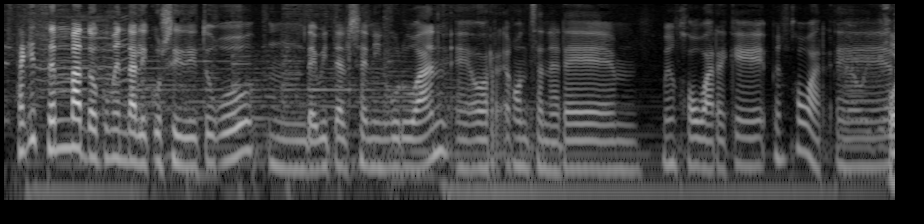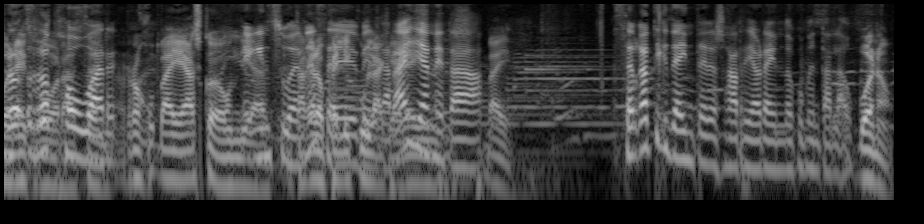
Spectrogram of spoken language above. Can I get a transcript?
Ez dakit zenbat dokumental ikusi ditugu mm, The Beatlesen inguruan, eh, hor egontzen ere Ben Howardek, eh, Ben Howard, Howard, Ro- Rock Howard, Rock, bai, asko egon dira. egin zuen, eta ez, pelikulak garaian, egin. eta- Bai. zergatik da interesgarria orain dokumental hau. Bueno,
